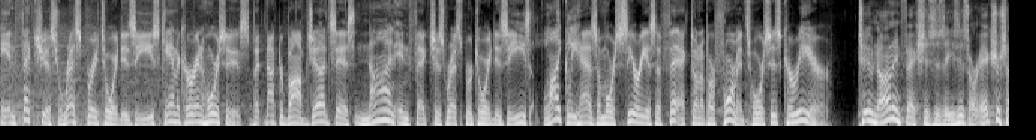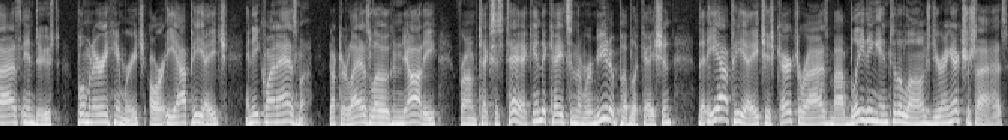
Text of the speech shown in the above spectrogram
Infectious respiratory disease can occur in horses, but Dr. Bob Judd says non infectious respiratory disease likely has a more serious effect on a performance horse's career. Two non infectious diseases are exercise induced pulmonary hemorrhage, or EIPH, and equine asthma. Dr. Laszlo Hunyadi from Texas Tech indicates in the Remuda publication that EIPH is characterized by bleeding into the lungs during exercise.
